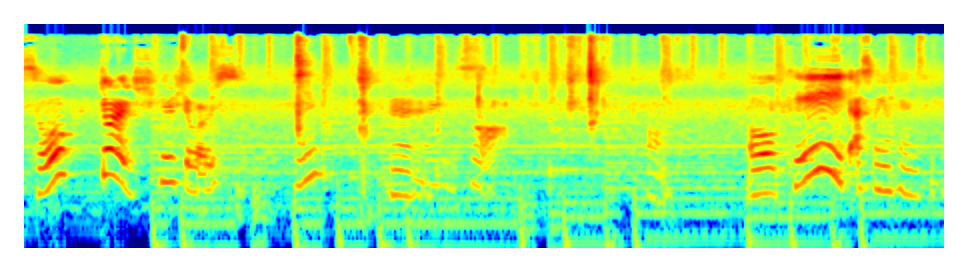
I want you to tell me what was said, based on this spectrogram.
So, George, here's yours. Hmm. Oh. Okay, taas mo yung hands mo.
